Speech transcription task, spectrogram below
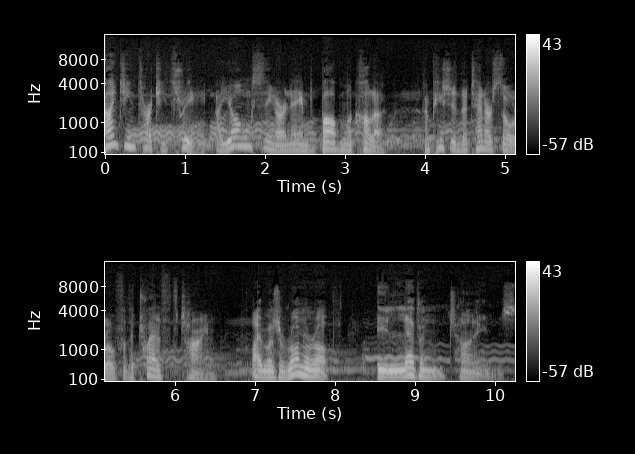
1933, a young singer named Bob McCullough competed in the tenor solo for the 12th time. I was a runner up 11 times,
